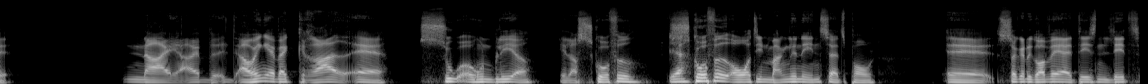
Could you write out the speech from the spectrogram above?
Øh, nej, ej, afhængig af, hvad grad af sur hun bliver, eller skuffet, Ja. skuffet over din manglende indsats, Paul, øh, så kan det godt være, at det er sådan lidt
